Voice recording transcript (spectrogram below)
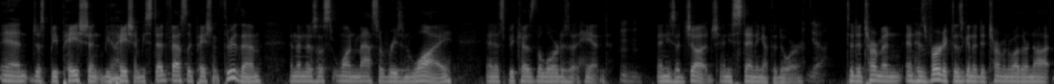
and just be patient. Be Yeah. patient. Be steadfastly patient through them. And then there's this one massive reason why, and it's because the Lord is at hand Mhm. and He's a judge and He's standing at the door Yeah. to determine, and his verdict is going to determine whether or not,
